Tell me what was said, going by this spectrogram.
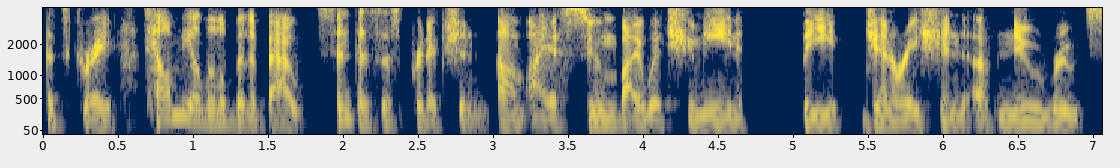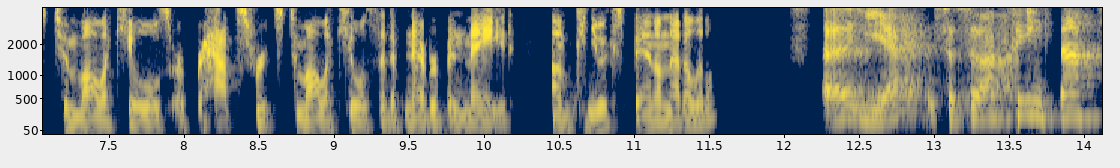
That's great. Tell me a little bit about synthesis prediction. Um, I assume by which you mean the generation of new routes to molecules or perhaps routes to molecules that have never been made. Um, can you expand on that a little? Uh, yeah, so, so I think that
